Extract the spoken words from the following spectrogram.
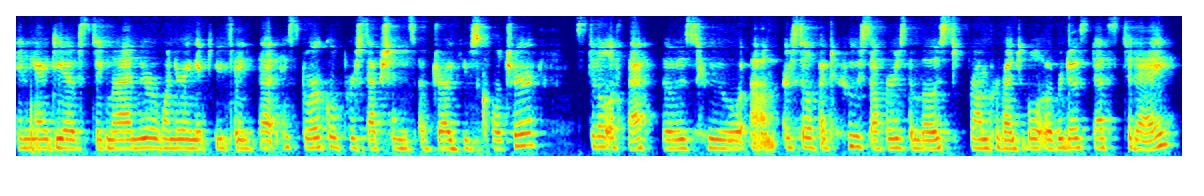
in the idea of stigma, and we were wondering if you think that historical perceptions of drug use culture still affect those who, um, or still affect who suffers the most from preventable overdose deaths today.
